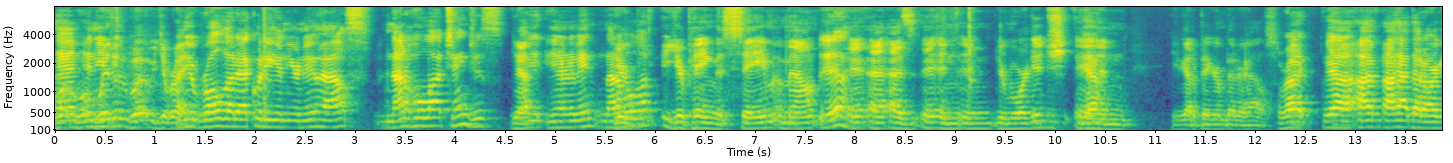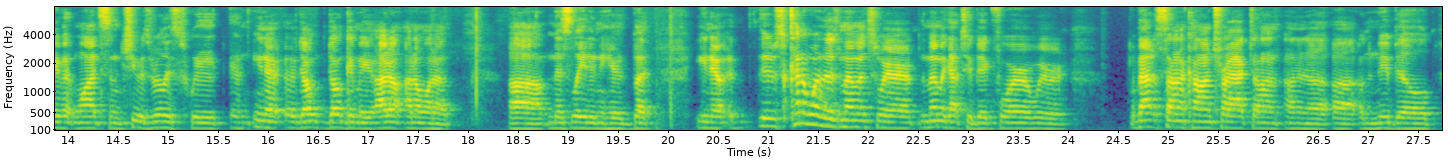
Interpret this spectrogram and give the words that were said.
And, and you, well, you're right. and you roll that equity in your new house. Not a whole lot changes. Yeah. You, you know what I mean? Not a whole lot. you're paying the same amount Yeah. as in, in your mortgage Yeah. You got a bigger and better house. Right. Yeah. I, I had that argument once, and she was really sweet. And you know, don't don't get me. I don't I don't want to uh, mislead any here, but you know, it was kind of one of those moments where the moment got too big for her. We were about to sign a contract on on a uh, on a new build,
